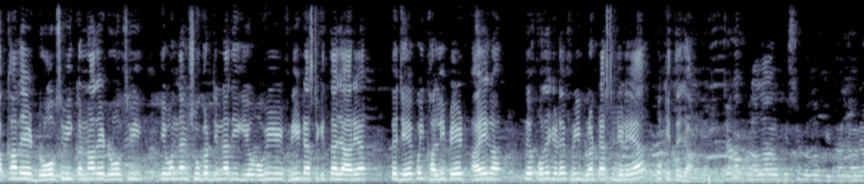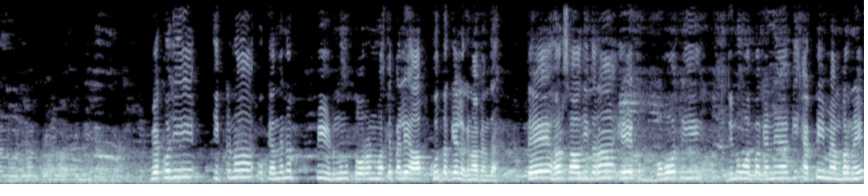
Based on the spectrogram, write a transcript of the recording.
ਅੱਖਾਂ ਦੇ ਡ੍ਰੌਪਸ ਵੀ ਕੰਨਾਂ ਦੇ ਡ੍ਰੌਪਸ ਵੀ ਈਵਨ ਦੈਨ ਸ਼ੂਗਰ ਜਿੰਨਾ ਦੀ ਹੈਗੀ ਉਹ ਵੀ ਫ੍ਰੀ ਟੈਸਟ ਕੀਤਾ ਜਾ ਰਿਹਾ। ਤੇ ਜੇ ਕੋਈ ਖਾਲੀ ਪੇਟ ਆਏਗਾ ਤੇ ਉਹਦੇ ਜਿਹੜੇ ਫ੍ਰੀ ਬਲੱਡ ਟੈਸਟ ਜਿਹੜੇ ਆ ਉਹ ਕੀਤੇ ਜਾਣਗੇ। ਜਿਹੜਾ ਉਪਰਾਲਾ ਅੰਕੁਸ਼ੀ ਵੱਲੋਂ ਕੀਤਾ ਜਾ ਰਿਹਾ ਨੌਜਵਾਨ ਪੀੜ੍ਹੀ ਵਾਸਤੇ ਕੀ ਕਹਿਣਾ ਵੇਖੋ ਜੀ ਇੱਕ ਨਾ ਉਹ ਕਹਿੰਦੇ ਨਾ ਭੀੜ ਨੂੰ ਤੋੜਨ ਵਾਸਤੇ ਪਹਿਲੇ ਆਪ ਖੁਦ ਅੱਗੇ ਲੱਗਣਾ ਪੈਂਦਾ। ਤੇ ਹਰ ਸਾਲ ਦੀ ਤਰ੍ਹਾਂ ਇਹ ਇੱਕ ਬਹੁਤ ਹੀ ਜਿਹਨੂੰ ਆਪਾਂ ਕਹਿੰਦੇ ਆ ਕਿ ਐਕਟਿਵ ਮੈਂਬਰ ਨੇ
